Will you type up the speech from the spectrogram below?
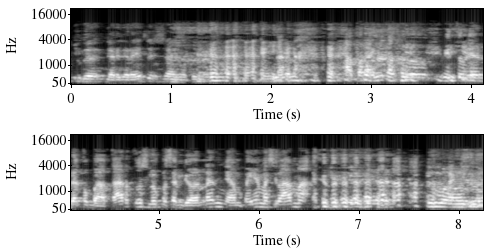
Juga gara-gara itu sih salah satunya. Karena apalagi kalau pintunya udah kebakar terus lu pesen di online nyampe nya masih lama. Gue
